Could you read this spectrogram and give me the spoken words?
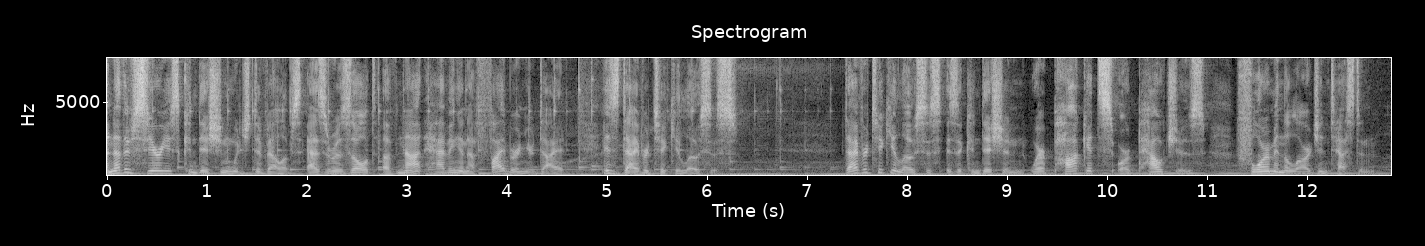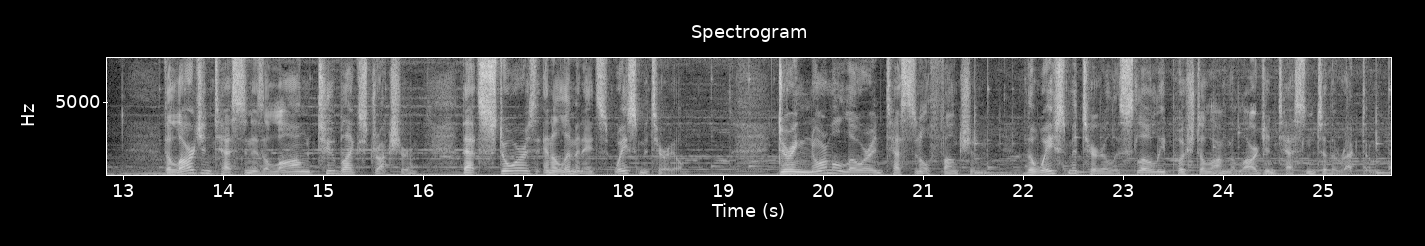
Another serious condition which develops as a result of not having enough fiber in your diet is diverticulosis. Diverticulosis is a condition where pockets or pouches form in the large intestine. The large intestine is a long tube-like structure that stores and eliminates waste material. During normal lower intestinal function, the waste material is slowly pushed along the large intestine to the rectum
